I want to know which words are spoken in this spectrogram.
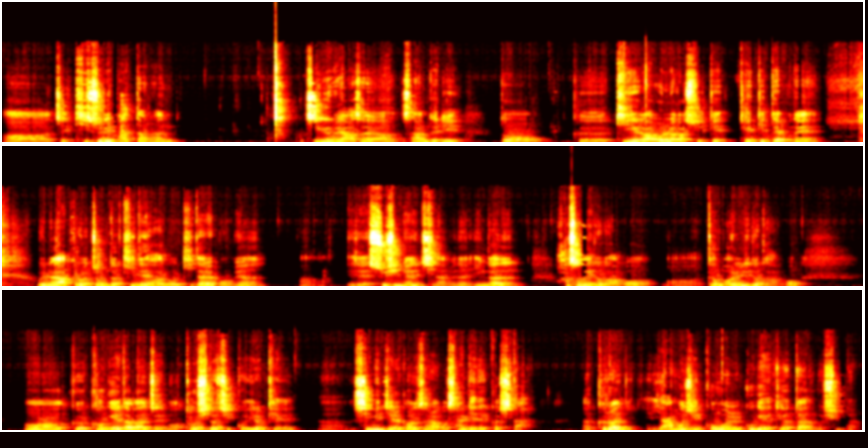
어, 기술이 발달한 지금에 와서야 사람들이 또 그 기계가 올라갈 수 있게 됐기 때문에 우리는 앞으로 좀 더 기대하고 기다려 보면 어, 이제 수십 년이 지나면은 인간은 화성에도 가고 어, 더 멀리도 가고 어, 그 거기에다가 이제 뭐 도시도 짓고 이렇게 어, 식민지를 건설하고 살게 될 것이다. 어, 그런 야무진 꿈을 꾸게 되었다는 것입니다.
